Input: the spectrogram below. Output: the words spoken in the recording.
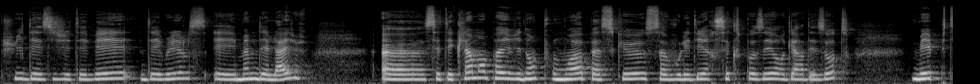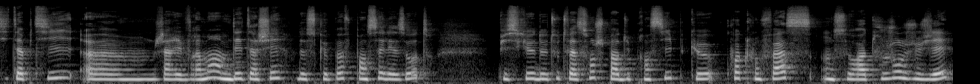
puis des IGTV, des reels et même des lives. Euh, c'était clairement pas évident pour moi parce que ça voulait dire s'exposer au regard des autres. Mais petit à petit, euh, j'arrive vraiment à me détacher de ce que peuvent penser les autres, puisque de toute façon, je pars du principe que quoi que l'on fasse, on sera toujours jugé.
